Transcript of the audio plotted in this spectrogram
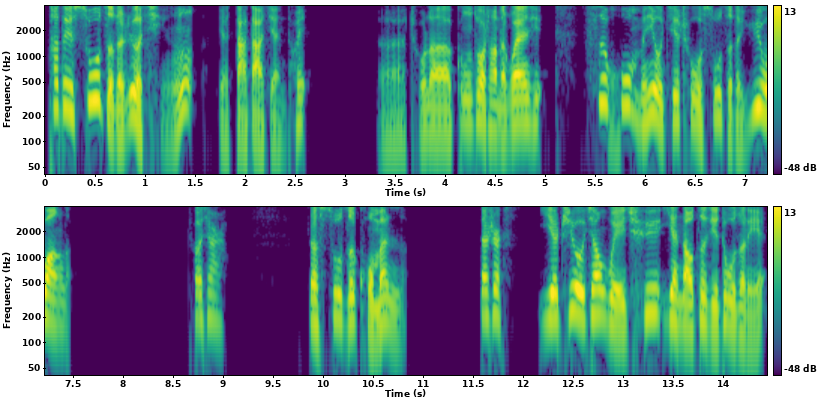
他对苏子的热情也大大减退。呃，除了工作上的关系，似乎没有接触苏子的欲望了。说下啊，这苏子苦闷了，但是也只有将委屈咽到自己肚子里。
